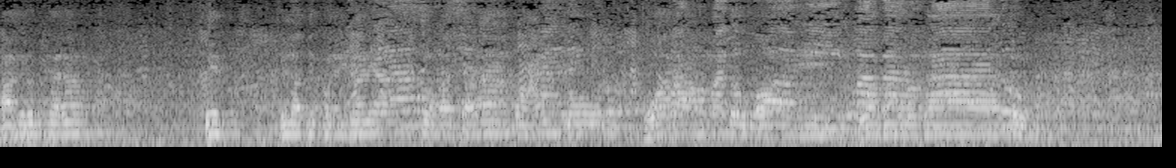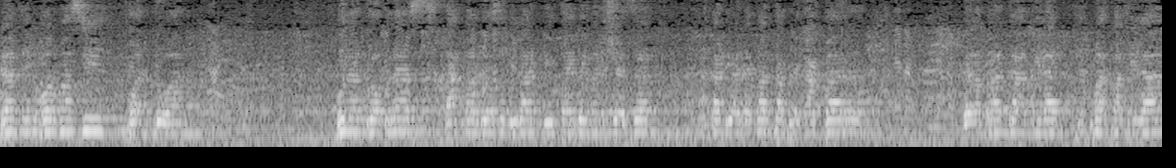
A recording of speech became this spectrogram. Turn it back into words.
Akhirul kalam Bilatif Hidayah Assalamualaikum warahmatullahi wabarakatuh. Dan informasi buat dua. Bulan 12 tanggal 29 di Taipei Manchester akan diadakan tablik akbar dalam rangka milad hikmah kamilah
